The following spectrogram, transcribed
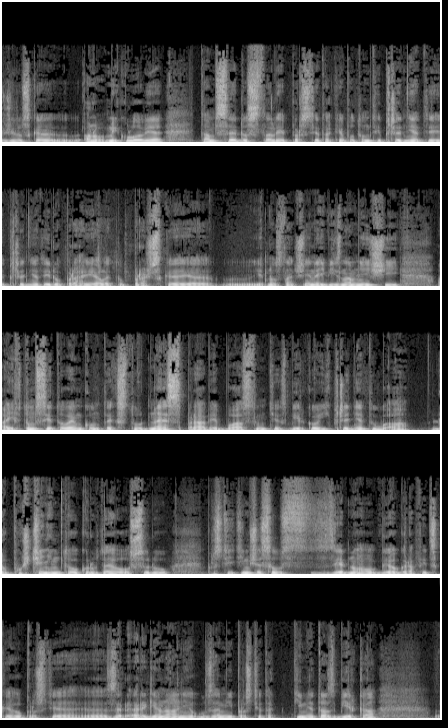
židovské, ano, v Mikulově, tam se dostali prostě také potom ty předměty, předměty do Prahy, ale to pražské je jednoznačně nejvýznamnější a i v tom světovém kontextu dnes právě bohatstvím těch sbírkových předmětů a dopuštěním toho krutého osudu, prostě tím, že jsou z jednoho geografického, prostě z regionálního území, prostě tak tím je ta sbírka eh,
